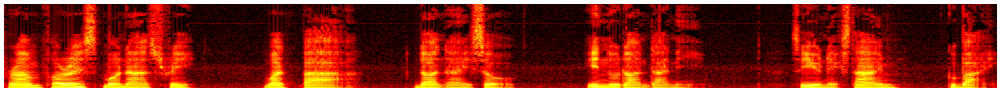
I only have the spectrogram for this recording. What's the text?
from Forest Monastery วัดป่า ดอนไฮโศก in Udon Thani. See you next time. Goodbye.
